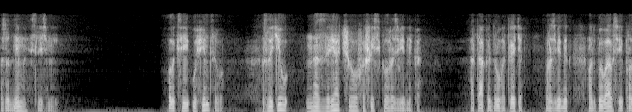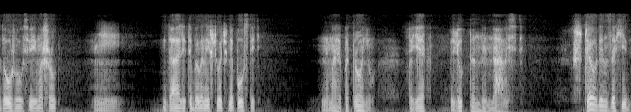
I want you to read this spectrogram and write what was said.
з одними слізьми. Олексій Уфімцев злетів на зрячого фашистського розвідника. Атака, друга, третя. Розвідник відбивався і продовжував свій маршрут. Ні. Далі тебе винищувач не пустить. Немає патронів, то є люта ненависть. Ще один захід.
